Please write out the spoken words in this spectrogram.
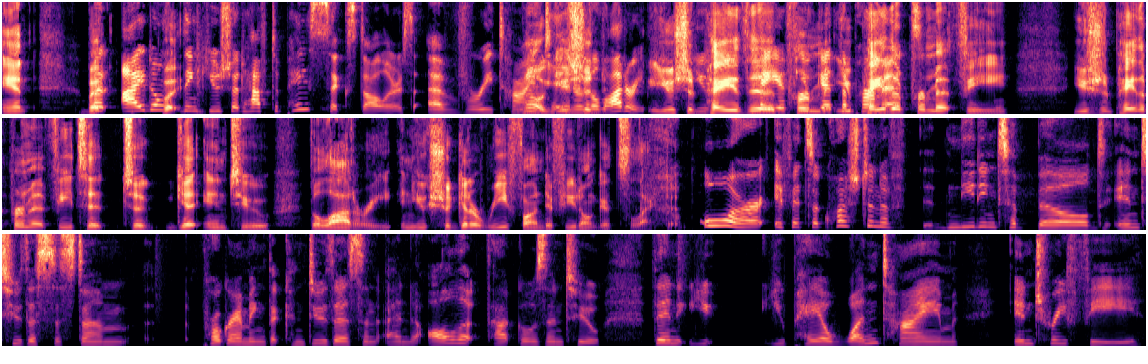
and But, but, I don't but- think you should have to pay six dollars every time no, to you enter should the lottery. You should pay the if you permit. the You, pay the permit fee. You should pay the permit fee to to get into the lottery, and you should get a refund if you don't get selected. Or if it's a question of needing to build into the system programming that can do this and, and all that that goes into, then you you pay a one time entry fee,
